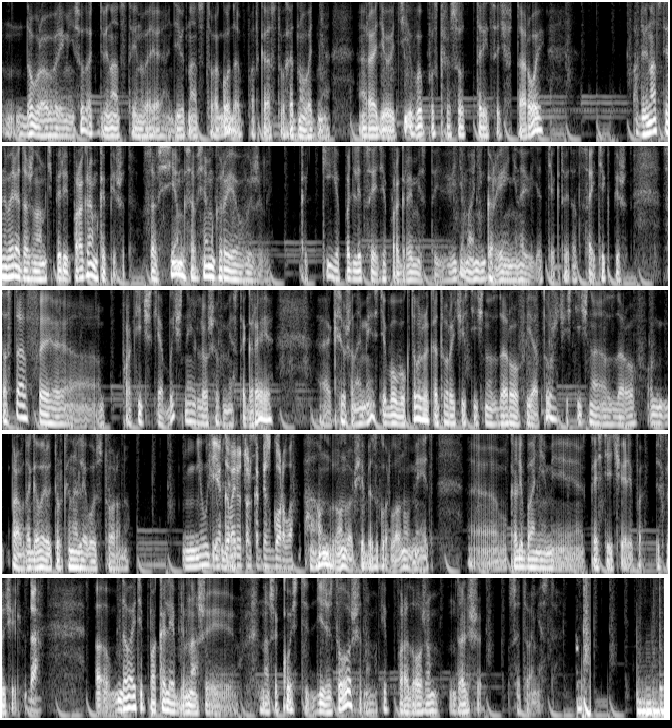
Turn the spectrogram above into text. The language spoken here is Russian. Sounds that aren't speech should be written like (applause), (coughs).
Доброго времени суток, 12 января 2019 года, подкаст выходного дня Радио Ти, выпуск 632. А 12 января даже нам теперь программка пишет. Совсем, совсем Грея выжили. Какие подлецы эти программисты. Видимо, они Грея ненавидят, те, кто этот сайтик пишет. Состав э, практически обычный. Леша вместо Грея. Э, Ксюша на месте, Бобук тоже, который частично здоров. Я тоже частично здоров. Правда, говорю только на левую сторону. Не Я говорю только без горла. А он, он вообще без горла. Он умеет э, колебаниями костей черепа исключительно. Да. Э, давайте поколеблем наши, наши кости Digital Ocean и продолжим дальше с этого места.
